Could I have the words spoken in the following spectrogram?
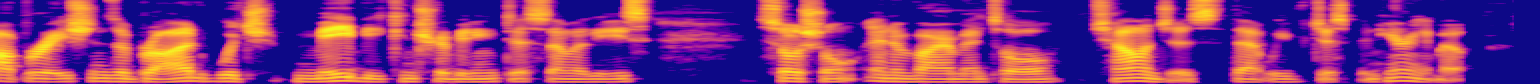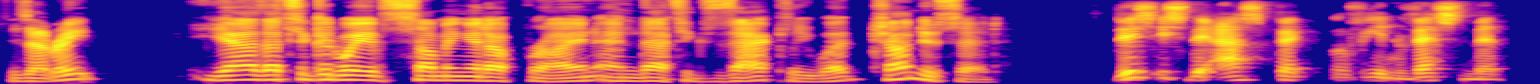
operations abroad, which may be contributing to some of these social and environmental challenges that we've just been hearing about. Is that right? Yeah, that's a good way of summing it up, Ryan. And that's exactly what Chandu said. This is the aspect of investment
